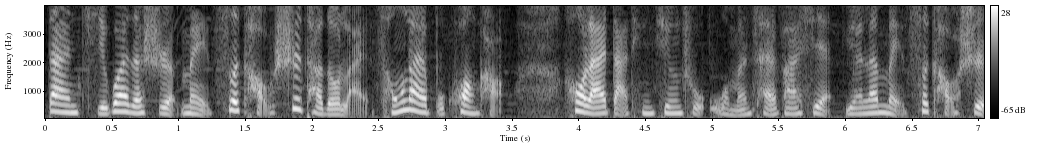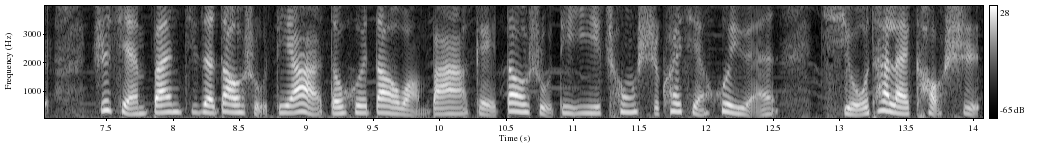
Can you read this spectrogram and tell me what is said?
但奇怪的是，每次考试他都来，从来不旷考。后来打听清楚，我们才发现，原来每次考试之前，班级的倒数第二都会到网吧给倒数第一充十块钱会员，求他来考试，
